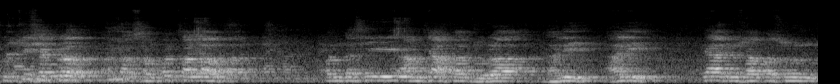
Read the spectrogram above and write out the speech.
कुस्ती क्षेत्र आता संपत चालला होता. पण तशी आमच्या हातात धुरा झाली आली. त्या दिवसापासून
